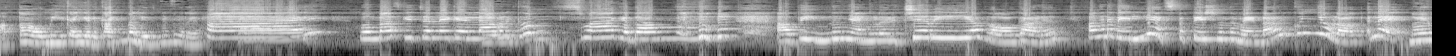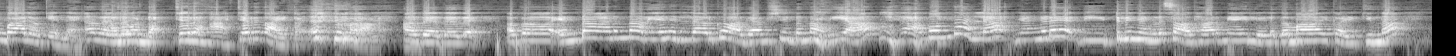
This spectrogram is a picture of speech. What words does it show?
വട്ടാവും ഈ കൈ എടുക്കാൻ പറയാം. ഹായ് മുംബാസ് കിച്ചണിലേക്ക് എല്ലാവർക്കും സ്വാഗതം. അപ്പൊ ഇന്നും ഞങ്ങളൊരു ചെറിയ വ്ളോഗാണ്. അങ്ങനെ വലിയ എക്സ്പെക്ടേഷൻ ഒന്നും വേണ്ട. ഒരു കുഞ്ഞു വ്ളോഗ് അല്ലേ? നോയമ്പാലൊക്കെ അല്ലേ? അതെ, അതെ. അതുകൊണ്ട് ചെറുതായിട്ട് അതെ അതെ അതെ. അപ്പൊ എന്താണെന്ന് അറിയാൻ എല്ലാവർക്കും ആകാംക്ഷ ഉണ്ടെന്ന് അറിയാം. അപ്പൊ ഒന്നല്ല ഞങ്ങളുടെ വീട്ടിൽ ഞങ്ങൾ സാധാരണയായി ലളിതമായി കഴിക്കുന്ന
